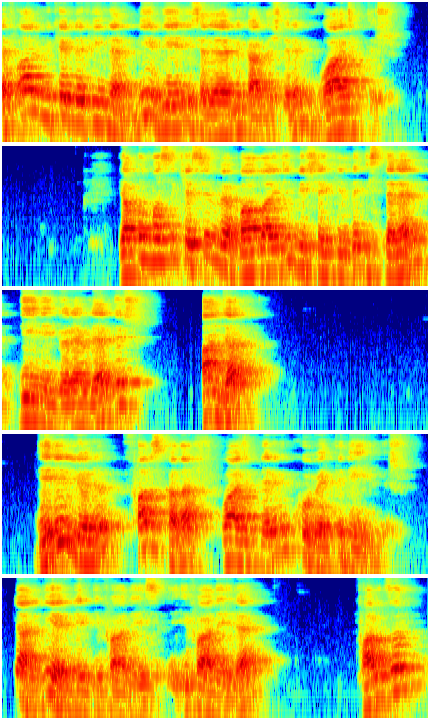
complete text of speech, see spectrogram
Efal mükellefinden bir diğeri ise değerli kardeşlerim vaciptir. Yapılması kesin ve bağlayıcı bir şekilde istenen dini görevlerdir. Ancak delil yönü farz kadar vaciplerin kuvvetli değildir. Yani diğer bir ifade, ifadeyle farzın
